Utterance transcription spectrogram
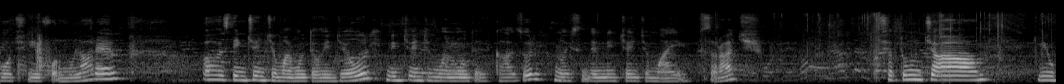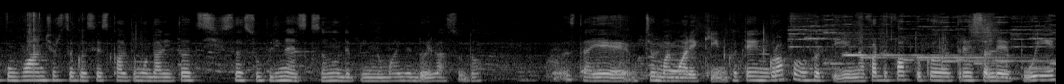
vor și formulare. Uh, Sunt din ce în ce mai multe ONG-uri, din ce în ce mai multe cazuri. Noi suntem din ce în ce mai săraci. Și atunci eu cumva încerc să găsesc alte modalități să suplinesc, să nu depind numai de 2%. Ăsta e cel mai mare chin, că te îngroapă în hârtie, în afară de faptul că trebuie să le pui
